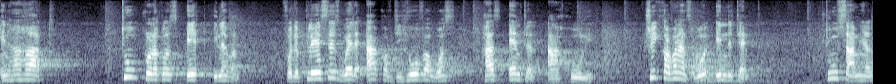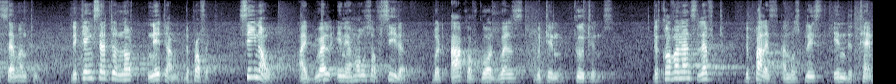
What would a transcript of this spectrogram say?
in her heart. 2 Chronicles 8:11. For the places where the ark of Jehovah was has entered are holy. Three covenants were in the tent. 2 Samuel 7 2. The king said to Nathan the prophet, See now, I dwell in a house of cedar, but ark of God dwells within curtains. The covenants left the palace and was placed in the tent.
